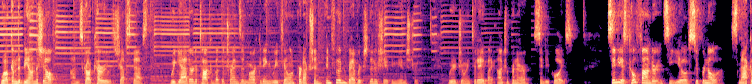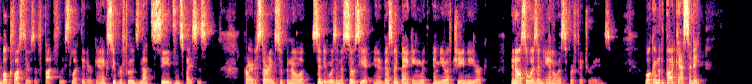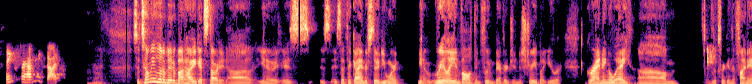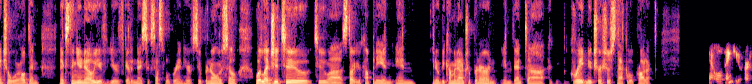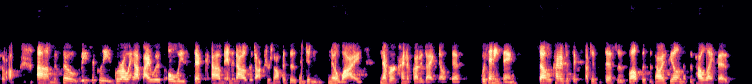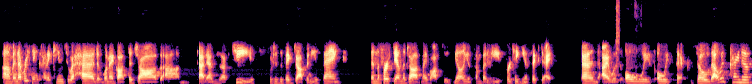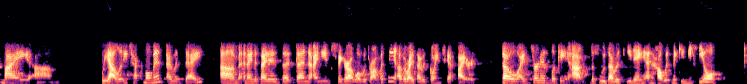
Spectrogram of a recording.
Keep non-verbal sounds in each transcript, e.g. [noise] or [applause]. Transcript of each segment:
Welcome to Beyond the Shelf. I'm Scott Curry with Chef's Best. We gather to talk about the trends in marketing, retail, and production in food and beverage that are shaping the industry. We are joined today by entrepreneur Cindy Poiesz. Cindy is co founder and CEO of Supernola, snackable clusters of thoughtfully selected organic superfoods, nuts, seeds, and spices. Prior to starting Supernola, Cindy was an associate in investment banking with MUFG in New York and also was an analyst for Fitch Ratings. Welcome to the podcast, Cindy. For having me, Scott. All right. So tell me a little bit about how you get started. Uh, you know, is, is, is I think I understood you weren't, you know, really involved in food and beverage industry, but you were grinding away. Um, looks like in the financial world, and next thing you know, you've you've got a nice successful brand here of Supernola. So, what led you to to uh, start your company and and you know become an entrepreneur and invent uh, a great nutritious snackable product? Yeah, well, thank you, first of all. Um, so basically, growing up, I was always sick, um, in and out of the doctor's offices, and didn't know why. Never kind of got a diagnosis with anything. So kind of just accepted this as well. This is how I feel, and this is how life is. Um, and everything kind of came to a head when I got the job um, at MUFG, which is a big Japanese bank. And the first day on the job, my boss was yelling at somebody for taking a sick day and I was always, always sick. So that was kind of my um, reality check moment, I would say. Um, and I decided that then I needed to figure out what was wrong with me. Otherwise, I was going to get fired. So I started looking at the foods I was eating and how it was making me feel,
